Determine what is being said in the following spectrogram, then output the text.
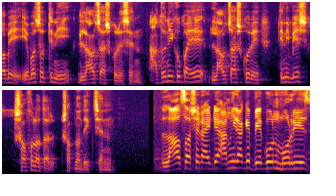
তবে এবছর তিনি লাউ চাষ করেছেন। আধুনিক উপায়ে লাউ চাষ করে তিনি বেশ সফলতার স্বপ্ন দেখছেন। লাউ চাষের আইডিয়া আমি আগে বেগুন, মরিচ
